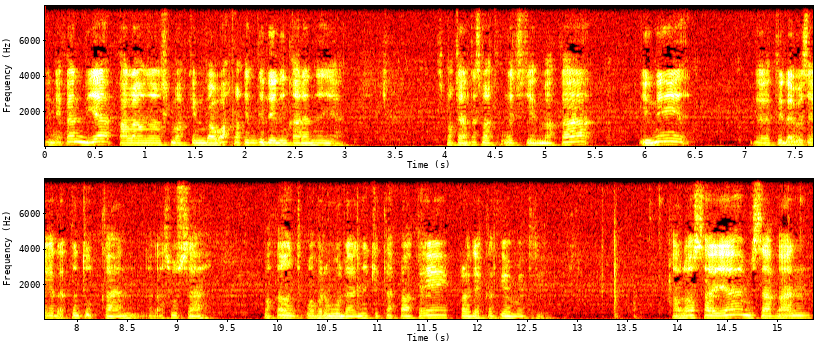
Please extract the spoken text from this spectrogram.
Ini kan dia kalau semakin bawah semakin gede lingkarannya ya. Semakin atas semakin kecil. Maka ini ya, tidak bisa kita tentukan agak susah. Maka untuk mempermudahnya kita pakai project geometry. Kalau saya misalkan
